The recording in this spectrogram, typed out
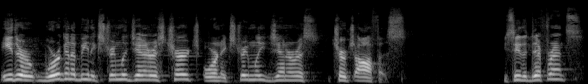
Either we're going to be an extremely generous church or an extremely generous church office. You see the difference?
